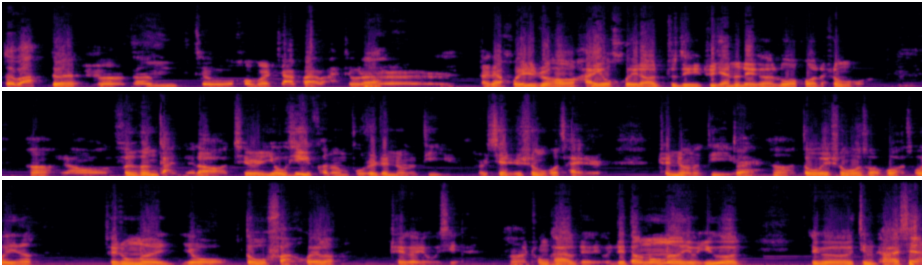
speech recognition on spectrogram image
对吧？对，嗯，咱们就后面加快吧，就是大家回去之后，还又回到自己之前的这个落魄的生活，啊，然后纷纷感觉到，其实游戏可能不是真正的地狱，而现实生活才是真正的地狱。对，啊，都为生活所迫，所以呢，最终呢又都返回了这个游戏，啊，重开了这个游戏。这当中呢有一个这个警察线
